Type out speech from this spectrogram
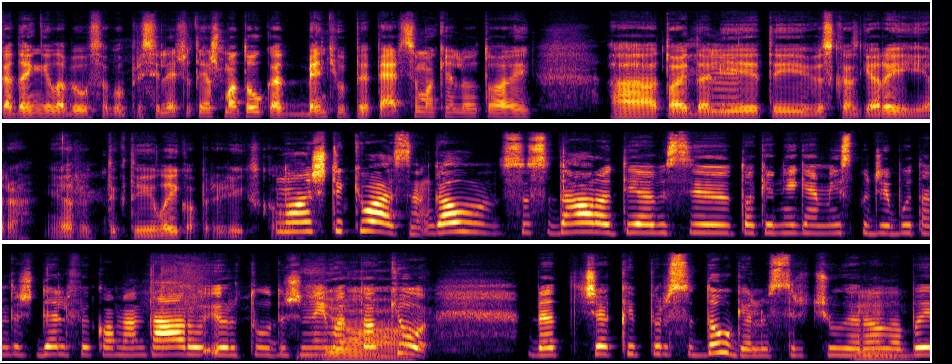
kadangi labiau, sakau, prisiliečiu, tai aš matau, kad bent jau pe- persimokeliu toj, a, toj Mhm. daly, tai viskas gerai yra ir tik tai laiko prireiks. Kol... Nu, aš tikiuosi, gal susidaro tie visi tokie neigiami įspūdžiai būtent iš Delfi komentarų ir tų, žinai, va tokių. Bet čia kaip ir su daugeliu sričių yra Mm. labai,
